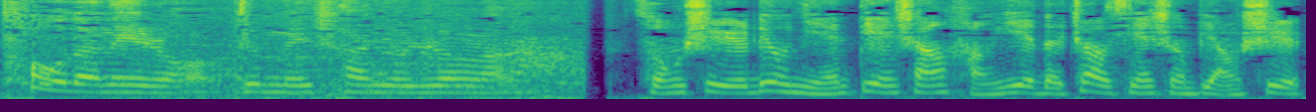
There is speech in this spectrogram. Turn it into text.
透的那种，就没穿就扔了。从事六年电商行业的赵先生表示，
